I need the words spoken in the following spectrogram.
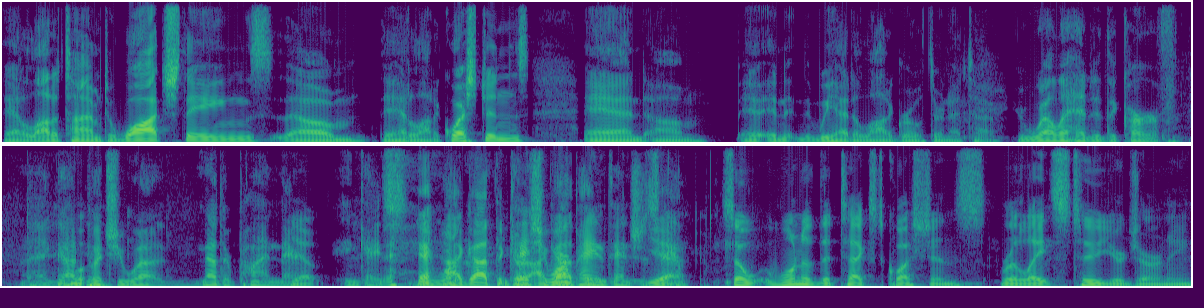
They had a lot of time to watch things. Um, they had a lot of questions, and, um, and we had a lot of growth during that time. You're well ahead of the curve. God put you uh, another pun there Yep. in case Yeah, I got the in case you got weren't paying the- attention. yeah. Sam. So, one of the text questions relates to your journey.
